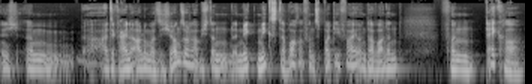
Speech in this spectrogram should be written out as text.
Ich ähm, hatte keine Ahnung, was ich hören soll. Habe ich dann einen Mix der Woche von Spotify und da war dann von Decker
